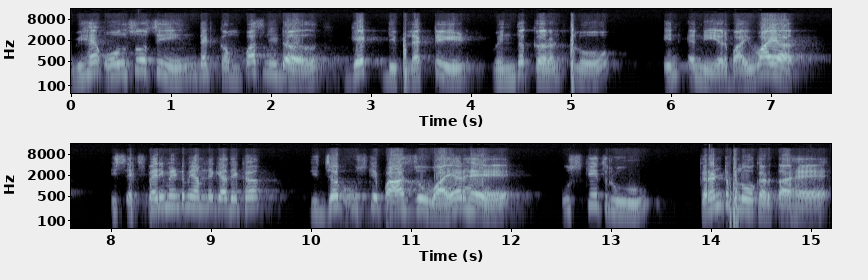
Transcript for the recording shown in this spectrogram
We have also seen that compass needle get deflected when the current flow in a nearby wire. इस एक्सपेरिमेंट में हमने क्या देखा? कि जब उसके पास जो वायर है, उसके थ्रू करंट फ्लो करता है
